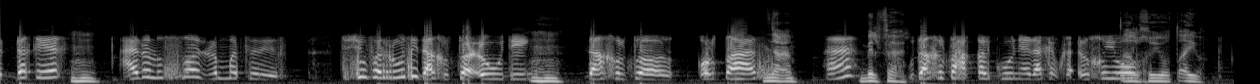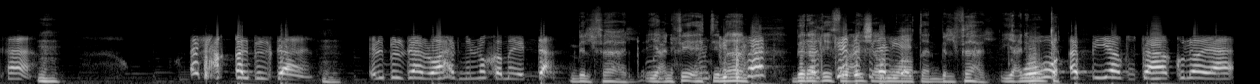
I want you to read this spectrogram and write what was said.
الدقيق. عاده نص لما تشوف الروتي داخلته عودي. داخلته قرطاس. نعم. ها؟ بالفعل. وداخلته حق الكونيا ذاك الخ- الخيوط. الخيوط أيوه. ها. إيش حق البلدان. البلدان الواحد منه كما يدق بالفعل. يعني في اهتمام برغيف وعيش. المواطن بالفعل. يعني وهو ممكن. أبيض وتاكله يا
